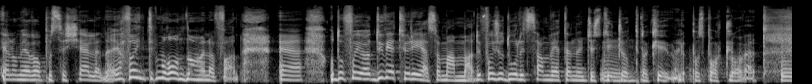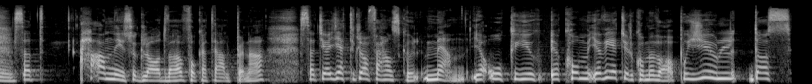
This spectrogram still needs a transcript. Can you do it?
Eller om jag var på Seychellerna. Jag var inte med honom i alla fall. Eh, och då får jag, du vet hur det är som mamma. Du får så dåligt samvete när du inte styrt mm. upp något kul på sportlovet. Mm. Så att han är så glad va, att få åka till Alperna. Så att jag är jätteglad för hans skull. Men jag, åker ju, jag, kom, jag vet ju hur det kommer vara. På, juldags,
